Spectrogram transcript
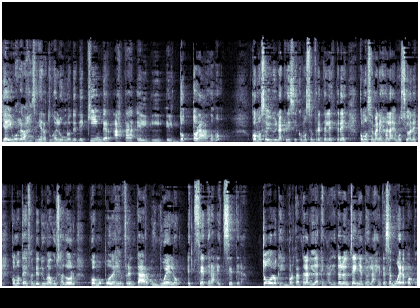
Y ahí vos le vas a enseñar a tus alumnos desde kinder hasta el, doctorado cómo se vive una crisis, cómo se enfrenta el estrés, cómo se manejan las emociones, cómo te defendes de un abusador, cómo puedes enfrentar un duelo, etcétera, etcétera. Todo lo que es importante en la vida que nadie te lo enseña. Entonces la gente se muere porque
